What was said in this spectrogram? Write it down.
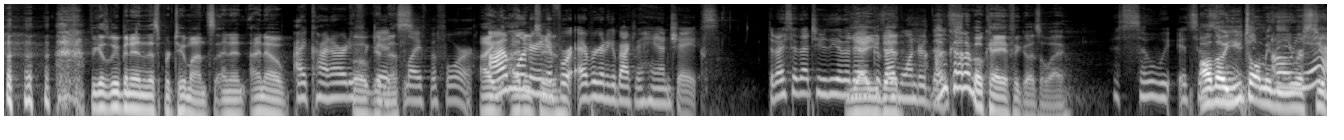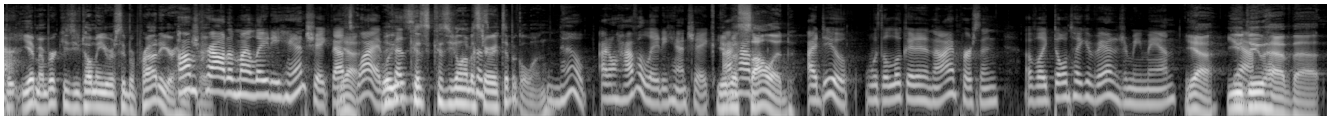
because we've been in this for two months, and it, I know i kind of already Oh, forget goodness. life before I- am wondering if we're ever going to go back to handshakes did i say that to you the other yeah, day because did. i've wondered this I'm kind of okay if it goes away. It's so we- it's so Although you told me that Oh, you were yeah. super, yeah, remember? Because you told me you were super proud of your i'm proud of my lady handshake that's Yeah. why because because you don't have a stereotypical one. no i don't have a lady handshake You have a solid. i do with a look at an eye person of like don't take advantage of me man Yeah, you Yeah. do have that.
